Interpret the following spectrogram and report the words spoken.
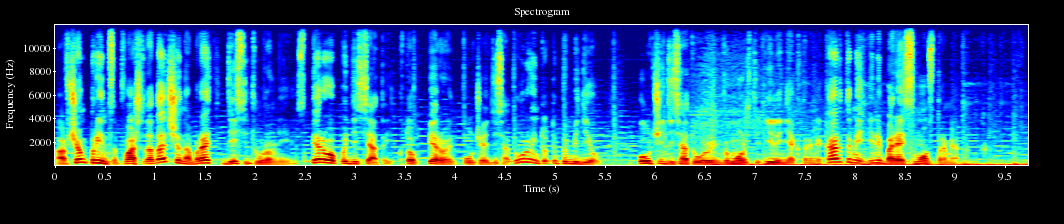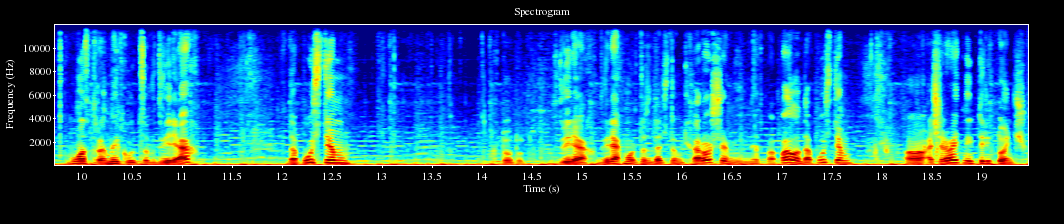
А в чем принцип? Ваша задача набрать 10 уровней, с 1 по 10. Кто первый получает 10 уровень, тот и победил. Получить 10 уровень вы можете или некоторыми картами, или борясь с монстрами. Монстры ныкаются в дверях. Допустим, кто тут? В дверях. В дверях может ожидать что-нибудь хорошее, мне это попало. Допустим, э, очаровательный тритончик.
